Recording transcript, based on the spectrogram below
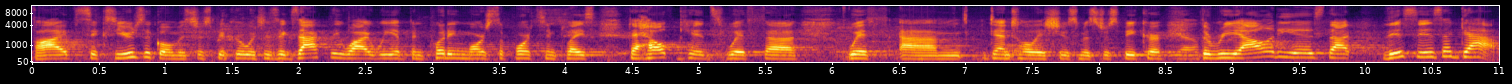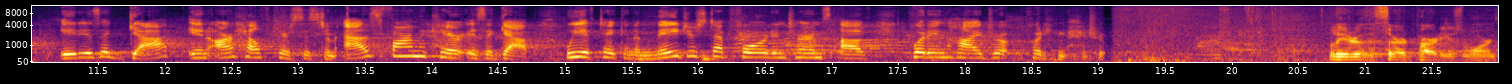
five, six years ago, Mr. Speaker, which is exactly why we have been putting more supports in place to help kids with, uh, with um, dental issues, Mr. Speaker. Yeah. The reality is that this is a gap. It is a gap in our healthcare system, as pharmacare is a gap. We have taken a major step forward in terms of putting hydro... Putting hydro Leader of the third party is warned.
